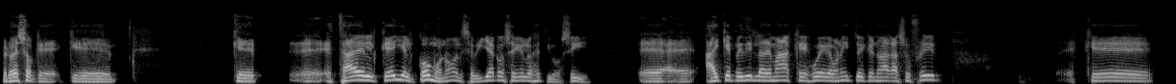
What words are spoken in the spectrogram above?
Pero eso, que, que, que eh, está el qué y el cómo, ¿no? El Sevilla ha conseguido el objetivo, sí. Eh, hay que pedirle además que juegue bonito y que no haga sufrir. Es que.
